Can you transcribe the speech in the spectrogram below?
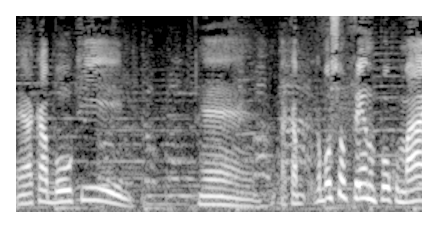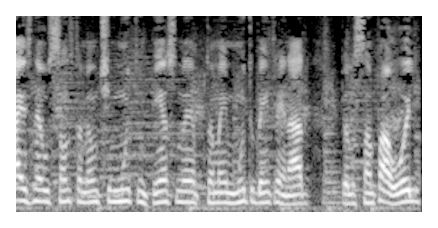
é, acabou que é, acabou, acabou, sofrendo um pouco mais, né? O Santos também é um time muito intenso, né? Também muito bem treinado pelo Sampaoli.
